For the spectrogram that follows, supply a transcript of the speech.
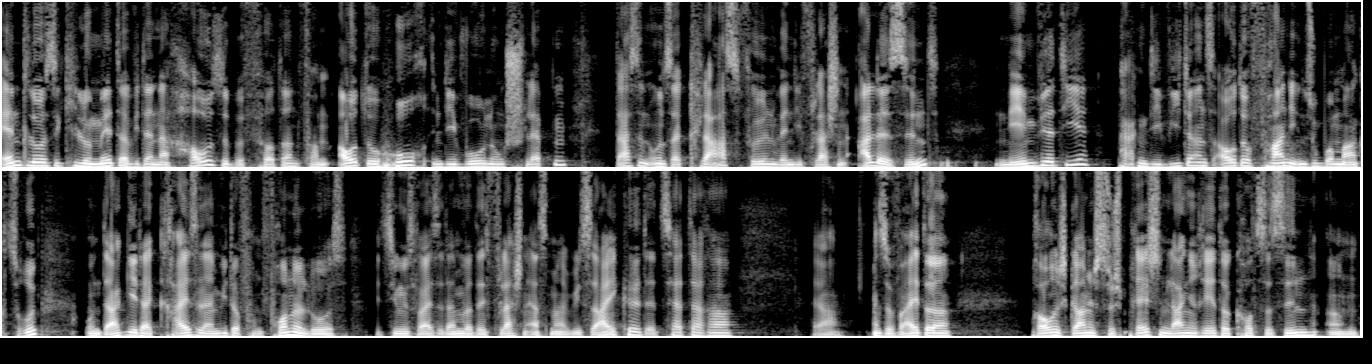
endlose Kilometer wieder nach Hause befördern, vom Auto hoch in die Wohnung schleppen, das in unser Glas füllen, wenn die Flaschen alle sind, nehmen wir die, packen die wieder ins Auto, fahren die in den Supermarkt zurück und da geht der Kreisel dann wieder von vorne los, beziehungsweise dann wird die Flaschen erstmal recycelt etc. Ja, also weiter brauche ich gar nicht zu sprechen, lange Rede, kurzer Sinn. Ähm,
